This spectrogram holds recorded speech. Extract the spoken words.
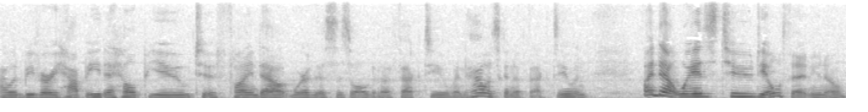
I would be very happy to help you to find out where this is all going to affect you and how it's going to affect you, and find out ways to deal with it. You know,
